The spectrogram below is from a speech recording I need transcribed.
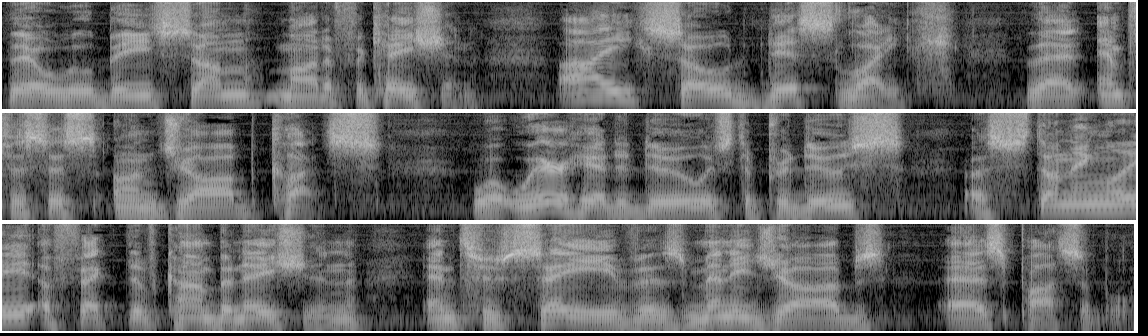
there will be some modification. I so dislike that emphasis on job cuts. What we're here to do is to produce a stunningly effective combination and to save as many jobs as possible.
